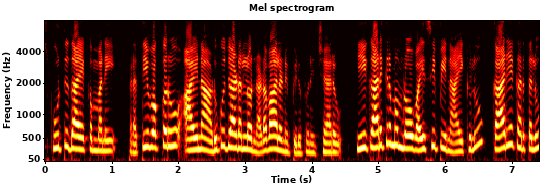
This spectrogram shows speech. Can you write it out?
స్ఫూర్తిదాయకమని ప్రతి ఒక్కరూ ఆయన అడుగుజాడల్లో నడవాలని పిలుపునిచ్చారు. ఈ కార్యక్రమంలో వైసీపీ నాయకులు కార్యకర్తలు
